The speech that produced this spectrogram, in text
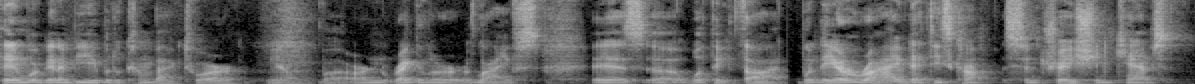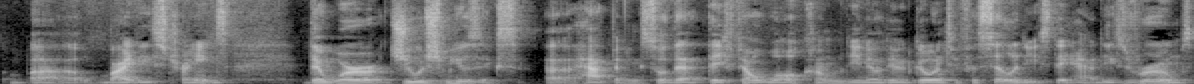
then we're gonna be able to come back to our, you know, our regular lives. Is uh, what they thought when they arrived at these concentration camps uh, by these trains there were Jewish musics uh, happening so that they felt welcomed. You know, they would go into facilities, they had these rooms,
